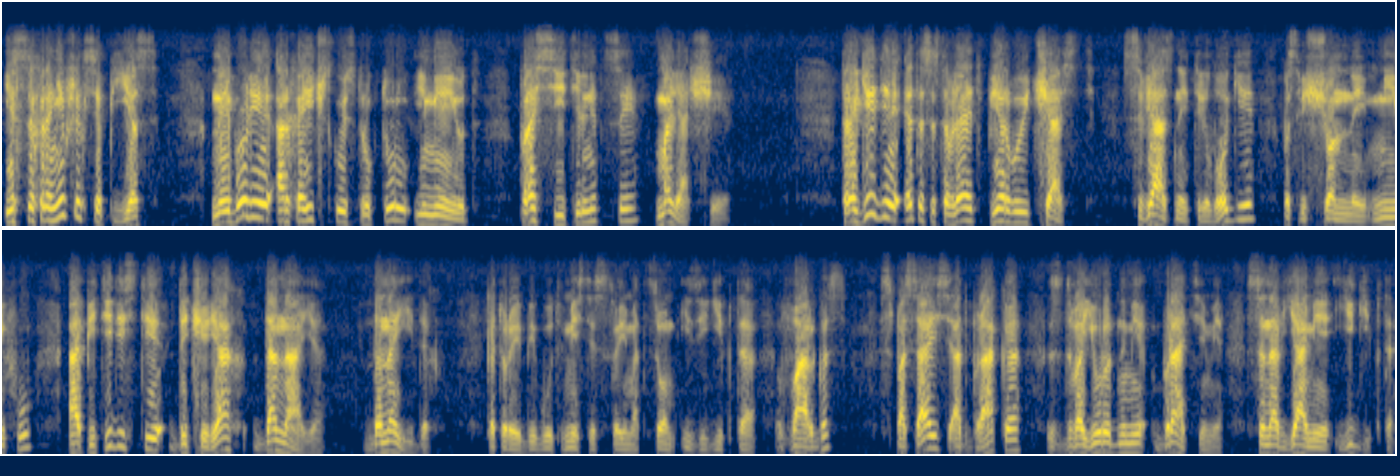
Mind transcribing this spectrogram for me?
Из сохранившихся пьес наиболее архаическую структуру имеют просительницы, молящие. Трагедия эта составляет первую часть связной трилогии, посвященной мифу о 50 дочерях Даная, Данаидах, которые бегут вместе со своим отцом из Египта в Аргос, спасаясь от брака с двоюродными братьями, сыновьями Египта.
